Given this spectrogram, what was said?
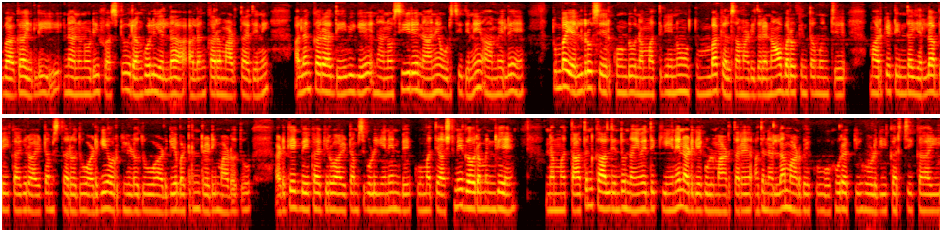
ಇವಾಗ ಇಲ್ಲಿ ನಾನು ನೋಡಿ ಫಸ್ಟು ರಂಗೋಲಿ ಎಲ್ಲ ಅಲಂಕಾರ ಮಾಡ್ತಾ ಇದ್ದೀನಿ. ಅಲಂಕಾರ ದೇವಿಗೆ ನಾನು ಸೀರೆ ನಾನೇ ಉಡಿಸಿದ್ದೀನಿ. ಆಮೇಲೆ ತುಂಬ ಎಲ್ಲರೂ ಸೇರಿಕೊಂಡು ನಮ್ಮ ಅತ್ತಿಗೇನು ತುಂಬ ಕೆಲಸ ಮಾಡಿದ್ದಾರೆ. ನಾವು ಬರೋಕ್ಕಿಂತ ಮುಂಚೆ ಮಾರ್ಕೆಟಿಂದ ಎಲ್ಲ ಬೇಕಾಗಿರೋ ಐಟಮ್ಸ್ ತರೋದು, ಅಡುಗೆ ಅವ್ರಿಗೆ ಹೇಳೋದು, ಅಡುಗೆ ಭಟ್ರನ್ನ ರೆಡಿ ಮಾಡೋದು, ಅಡುಗೆಗೆ ಬೇಕಾಗಿರೋ ಐಟಮ್ಸ್ಗಳು ಏನೇನು ಬೇಕು ಮತ್ತು ಅಷ್ಟಮಿ ಗೌರಮ್ಮನಿಗೆ ನಮ್ಮ ತಾತನ ಕಾಲದಿಂದ ನೈವೇದ್ಯಕ್ಕೆ ಏನೇನು ಅಡುಗೆಗಳು ಮಾಡ್ತಾರೆ ಅದನ್ನೆಲ್ಲ ಮಾಡಬೇಕು. ಹುರಕ್ಕಿ, ಹೋಳಿಗೆ ಕರ್ಜಿಕಾಯಿ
